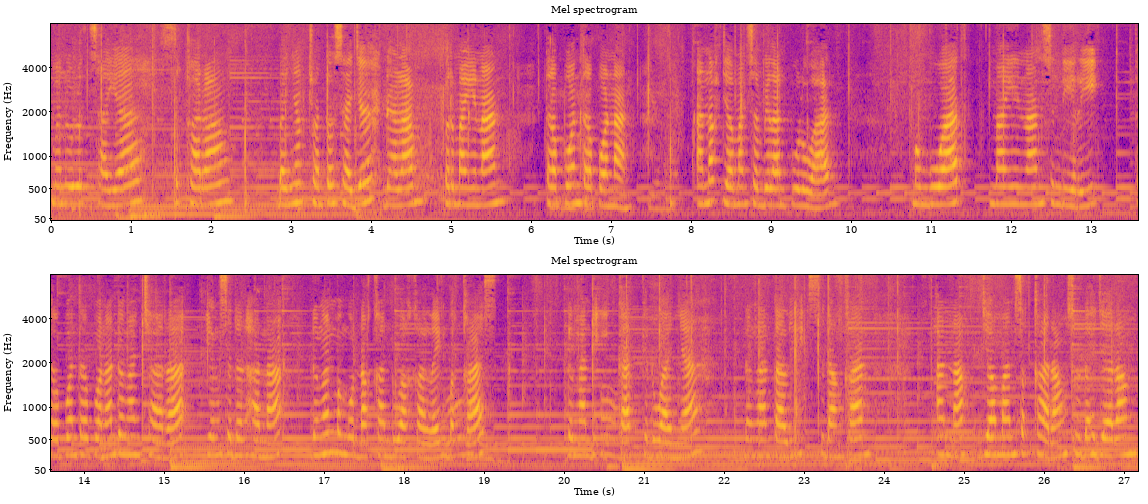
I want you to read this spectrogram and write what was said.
Menurut saya sekarang banyak contoh saja dalam permainan telepon-teleponan. Anak zaman 90-an membuat mainan sendiri telepon-teleponan dengan cara yang sederhana dengan menggunakan dua kaleng bekas dengan diikat keduanya dengan tali sedangkan anak zaman sekarang sudah jarang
